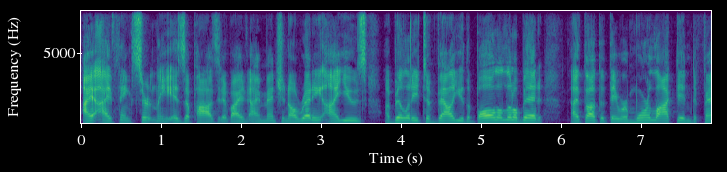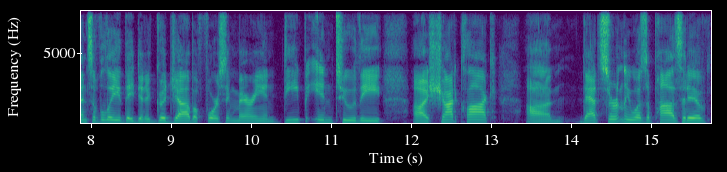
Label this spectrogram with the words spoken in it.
I, I think certainly is a positive. I, I mentioned already IU's ability to value the ball a little bit. I thought that they were more locked in defensively. They did a good job of forcing Marian deep into the uh, shot clock. Um, that certainly was a positive.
